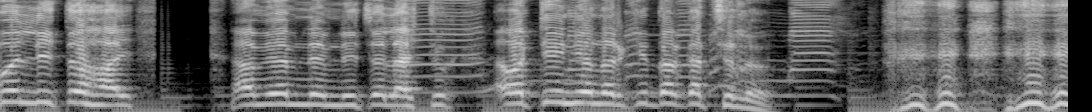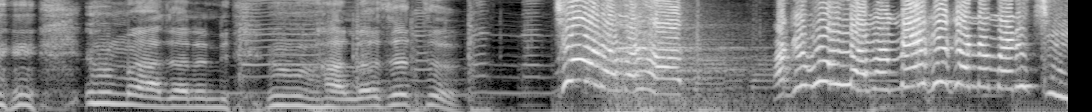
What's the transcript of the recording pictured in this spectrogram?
বললি তো হয় আমি এমনি এমনি চলে আসতুক আবার টেনে আনার কি দরকার ছিল? মা জানেনি ভালো আছে তো? মেরেছি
